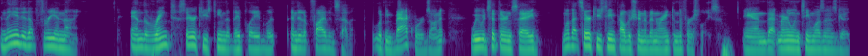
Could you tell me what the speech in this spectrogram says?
And they ended up three and nine. And the ranked Syracuse team that they played ended up five and seven. Looking backwards on it, we would sit there and say, well, that Syracuse team probably shouldn't have been ranked in the first place. And that Maryland team wasn't as good.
